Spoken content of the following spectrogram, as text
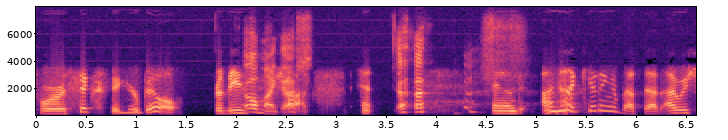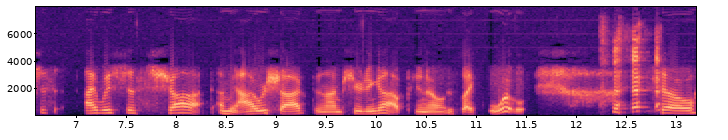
for a six figure bill for these. Oh my gosh. And, and I'm not kidding about that. I was just I was just shocked. I mean, I was shocked and I'm shooting up, you know. It's like, whoa. so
